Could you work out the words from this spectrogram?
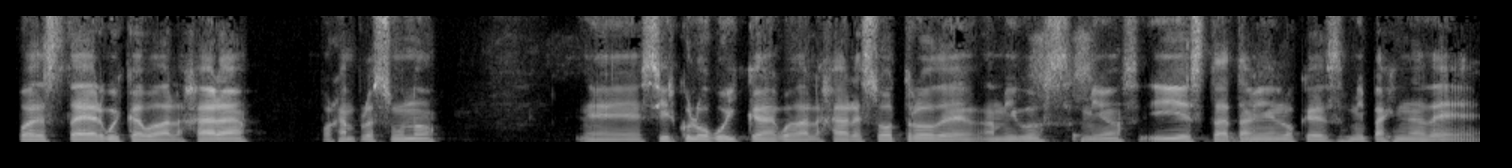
puedes traer Wicca Guadalajara, por ejemplo, es uno. Eh, Círculo Wicca Guadalajara es otro de amigos míos. Y está también lo que es mi página de,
